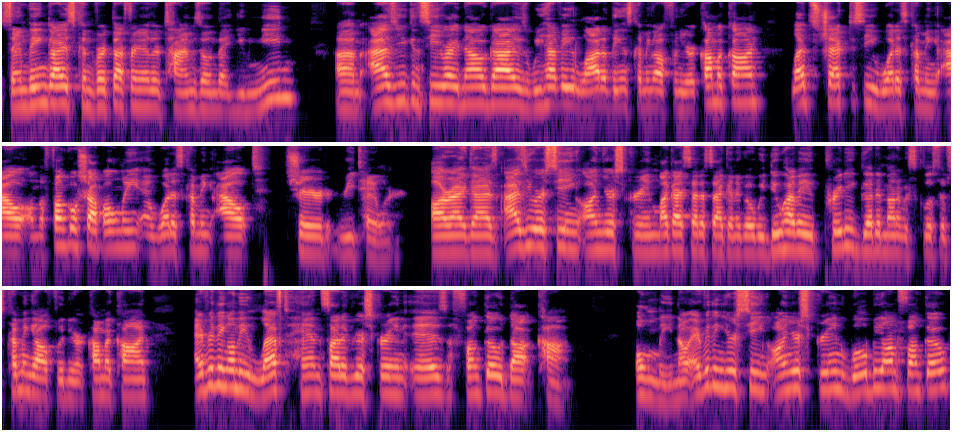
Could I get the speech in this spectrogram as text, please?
Same thing, guys. Convert that for any other time zone that you need. Um, as you can see right now, guys, we have a lot of things coming out from New York Comic Con. Let's check to see what is coming out on the Funko Shop only and what is coming out shared retailer. All right, guys, as you are seeing on your screen, like I said a second ago, we do have a pretty good amount of exclusives coming out for New York Comic Con. Everything on the left hand side of your screen is Funko.com only. Now, everything you're seeing on your screen will be on Funko,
